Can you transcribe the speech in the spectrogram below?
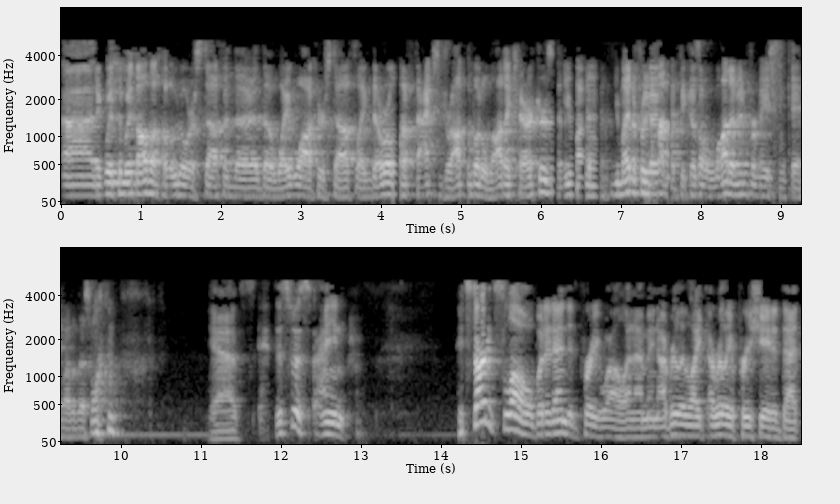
Uh, Like with with all the Hodor stuff and the the White Walker stuff, like there were a lot of facts dropped about a lot of characters that you might have, you might have forgotten it because a lot of information came out of this one. Yeah, it's, this was. I mean, it started slow, but it ended pretty well. And I mean, I really like. I really appreciated that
